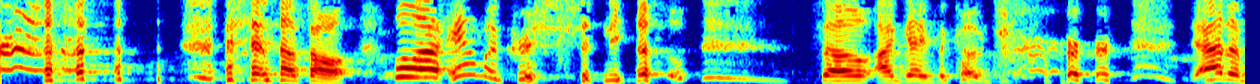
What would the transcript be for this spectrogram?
and I thought, well, I am a Christian, you know. So I gave the coat to her out of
